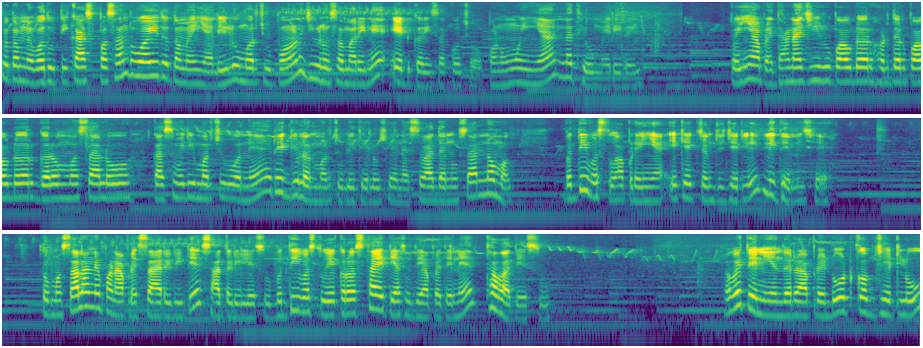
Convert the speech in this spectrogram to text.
જો તમને વધુ તીખાશ પસંદ હોય તો તમે અહીંયા લીલું મરચું પણ ઝીણું સમારીને એડ કરી શકો છો. પણ હું અહીંયા નથી ઉમેરી રહી. તો અહીંયા આપણે ધાણા જીરું પાવડર હળદર પાવડર ગરમ મસાલો, કાશ્મીરી મરચું અને રેગ્યુલર મરચું લીધેલું છે અને સ્વાદ અનુસાર નમક. બધી વસ્તુ આપણે અહીંયા એક એક ચમચી જેટલી લીધેલી છે. તો મસાલાને પણ આપણે સારી રીતે સાતળી લેશું. બધી વસ્તુ એક રસ થાય ત્યાં સુધી આપણે તેને થવા દેશું. હવે તેની અંદર આપણે દોઢ કપ જેટલું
